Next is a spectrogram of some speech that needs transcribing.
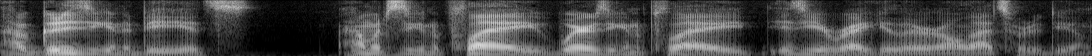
how good is he going to be; it's how much is he going to play, where is he going to play, is he a regular, all that sort of deal.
